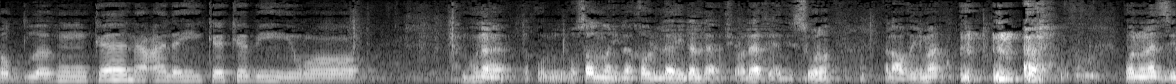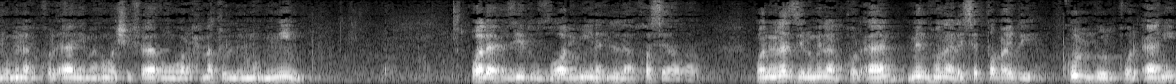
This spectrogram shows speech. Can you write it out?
فضله كان عليك كبيرا. هنا تقول وصلنا إلى قول الله جل في علا في هذه السورة العظيمة. وننزل من القرآن ما هو شفاء ورحمة للمؤمنين. ولا يزيد الظالمين إلا خسارا. وننزل من القرآن من هنا ليست طبعيضية كل القرآن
